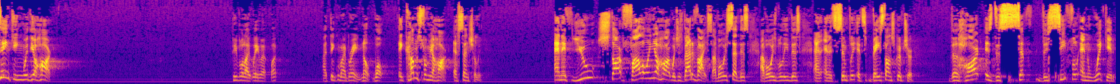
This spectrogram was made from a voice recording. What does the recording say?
thinking with your heart. People are like, wait, wait, what? I think with my brain. No, well, it comes from your heart, essentially. And if you start following your heart, which is bad advice, I've always said this, I've always believed this, and, and it's simply, it's based on scripture. The heart is deceitful and wicked.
